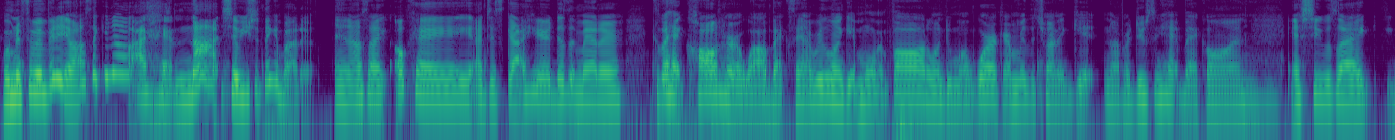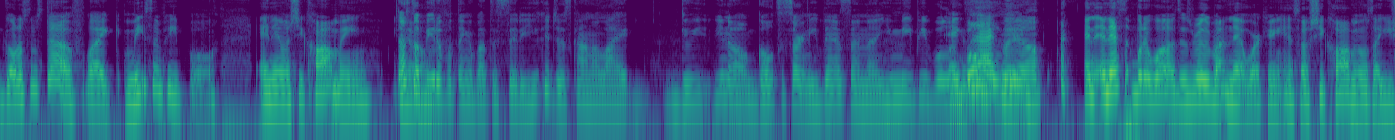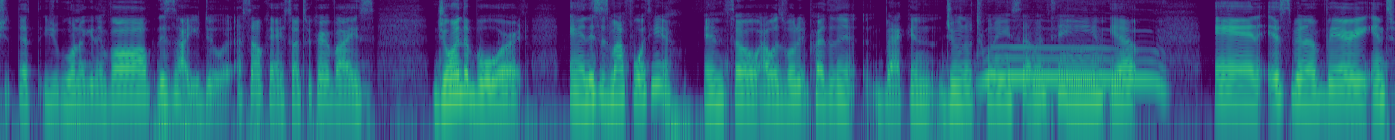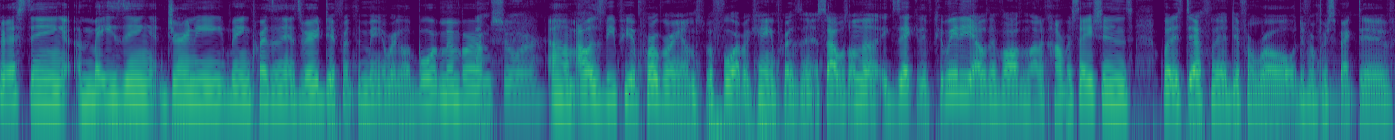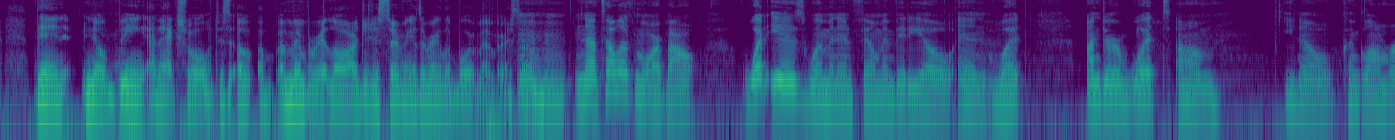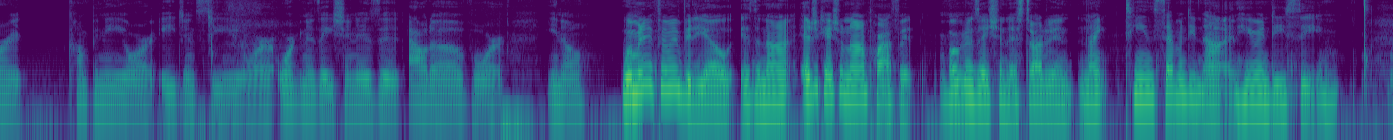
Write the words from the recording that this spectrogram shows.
in film and video." I was like, "You know, I had not, so you should think about it." And I was like, "Okay, I just got here. It doesn't matter," because I had called her a while back saying, "I really want to get more involved. I want to do more work. I'm really trying to get my producing hat back on." Mm-hmm. And she was like, "Go to some stuff, like meet some people." And then when she called me, That's you the beautiful thing about the city. You could just kind of like do, you know, go to certain events and uh, you meet people and Exactly. boom, you know? and and that's what it was. It was really about networking. And so she called me and was like, "You should. That you want to get involved. This is how you do it." I said, "Okay." So I took her advice, joined the board, and this is my fourth year. And so I was voted president back in June of 2017. Yep. And it's been a very interesting, amazing journey. Being president is very different than being a regular board member. I'm sure. Um, I was VP of programs before I became president. So I was on the executive committee. I was involved in a lot of conversations, but it's definitely a different role, different perspective than, you know, being an actual, just a, a, member at large or just serving as a regular board member. So hmm Now tell us more about what is Women in Film and Video and what, under what, um, you know, conglomerate company or agency or organization is it out of or, you know? Women in Film and Video is a non educational nonprofit Mhm. organization that started in 1979 here in DC.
